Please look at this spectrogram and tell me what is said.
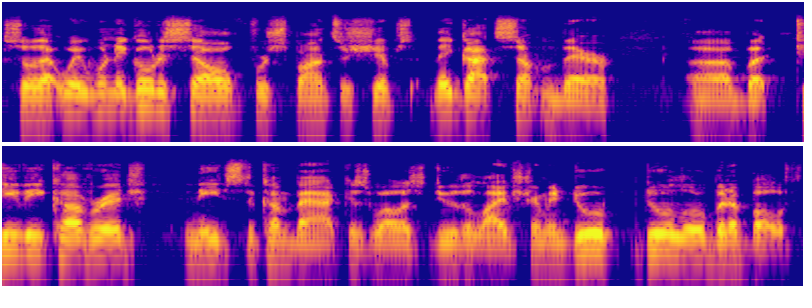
so that way when they go to sell for sponsorships, they got something there. Uh, but TV coverage needs to come back as well as do the live streaming. Do do a little bit of both.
